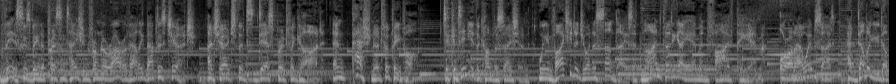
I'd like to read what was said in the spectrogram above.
This has been a presentation from Narara Valley Baptist Church, a church that's desperate for God and passionate for people. To continue the conversation, we invite you to join us Sundays at 9.30am and 5pm or on our website at www.nvbc.info.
